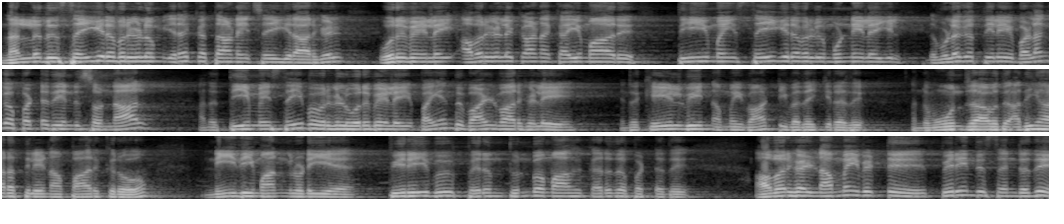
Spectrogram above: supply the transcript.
நல்லது செய்கிறவர்களும் இறக்கத்தானே செய்கிறார்கள். ஒருவேளை அவர்களுக்கான கைமாறு தீமை செய்கிறவர்கள் முன்னிலையில் இந்த உலகத்திலே வழங்கப்பட்டது என்று சொன்னால் அந்த தீமை செய்பவர்கள் ஒருவேளை பயந்து வாழ்வார்களே என்ற கேள்வி நம்மை வாட்டி வதைக்கிறது. அந்த மூன்றாவது அதிகாரத்திலே நாம் பார்க்கிறோம் நீதிமான்களுடைய பிரிவு பெரும் துன்பமாக கருதப்பட்டது. அவர்கள் நம்மை விட்டு பிரிந்து சென்றது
